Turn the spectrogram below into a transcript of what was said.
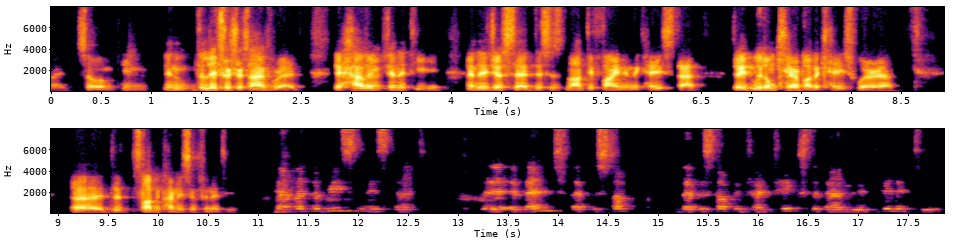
right? So in, in the literatures I've read, they have infinity, and they just said this is not defined in the case that they, we don't care about the case where uh, the stopping time is infinity. Yeah, but the reason is that the event that the stop that the stopping time takes the value infinity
